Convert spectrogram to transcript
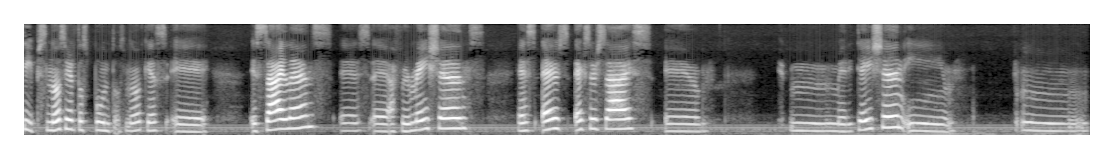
tips, ¿no? Ciertos puntos, ¿no? Que es, eh, silence, es eh, affirmations, es exercise. Eh, Mm, meditation y... Mm,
